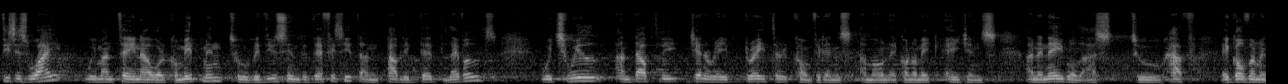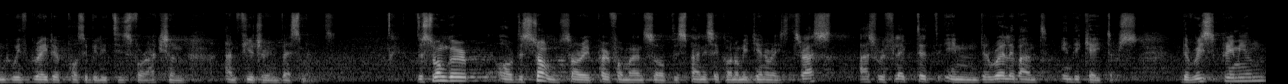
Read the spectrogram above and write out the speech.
This is why we maintain our commitment to reducing the deficit and public debt levels, which will undoubtedly generate greater confidence among economic agents and enable us to have a government with greater possibilities for action and future investments. The stronger, or the strong, sorry, performance of the Spanish economy generates trust as reflected in the relevant indicators. The risk premium,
